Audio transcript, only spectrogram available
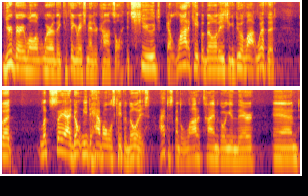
you're very well aware of the Configuration Manager console. It's huge, got a lot of capabilities, you can do a lot with it, but let's say I don't need to have all those capabilities. I have to spend a lot of time going in there and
